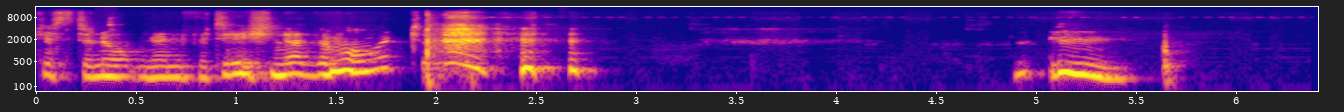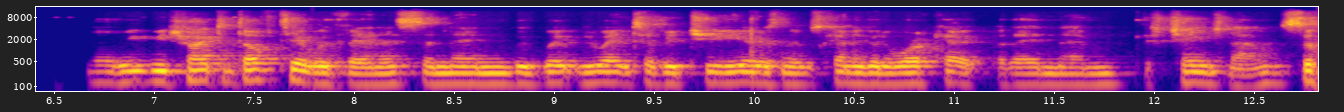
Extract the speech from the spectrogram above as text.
Just an open invitation at the moment. Well, we, we tried to dovetail with Venice, and then we, we went every two years, and it was kind of going to work out. But then um, it's changed now, so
